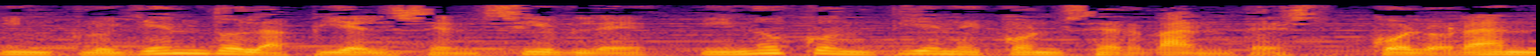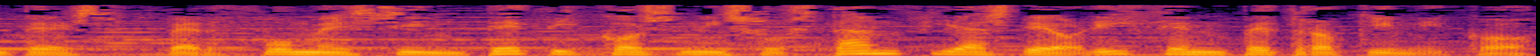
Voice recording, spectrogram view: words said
incluyendo la piel sensible, y no contiene conservantes, colorantes, perfumes sintéticos ni sustancias de origen petroquímico.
